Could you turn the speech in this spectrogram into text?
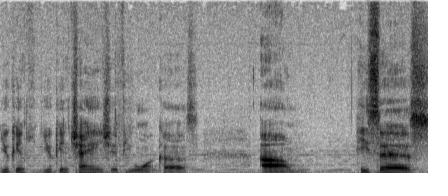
You can, you can change if you want, cuz. Um, he says,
